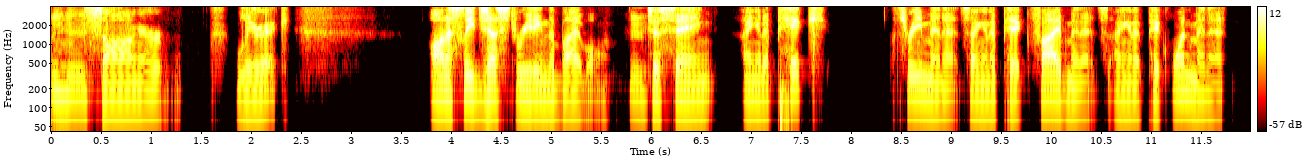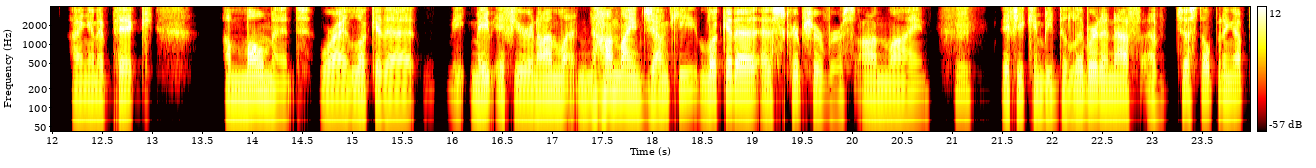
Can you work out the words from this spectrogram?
Mhm. song or lyric. Honestly, just reading the Bible, Hmm. just saying, I'm going to pick three minutes. I'm going to pick five minutes. I'm going to pick one minute. I'm going to pick a moment where I look at a, maybe if you're an online, online junkie, look at a, a scripture verse online. Hmm. If you can be deliberate enough of just opening up,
